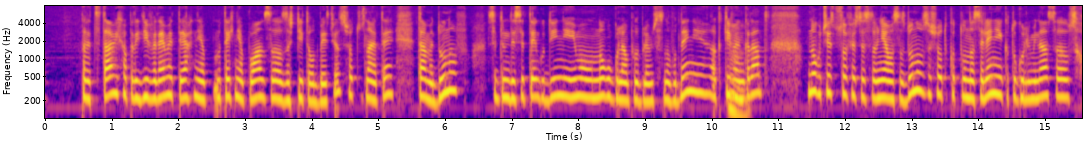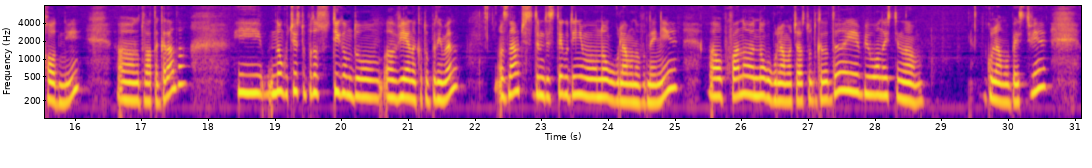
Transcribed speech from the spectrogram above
представиха преди време техния, техния план за защита от бедствия, защото знаете, там е Дунав, 70-те години е имало много голям проблем с наводнение, активен mm. град. Много често София се сравнява с Дунав, защото като население и като големина са сходни а, двата града. И много често просто стигам до а, Виена като пример. Знам, че 70-те години имало много голямо наводнение. А, обхванало е много голяма част от града и е било наистина голямо бедствие.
